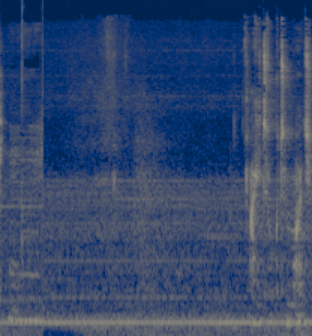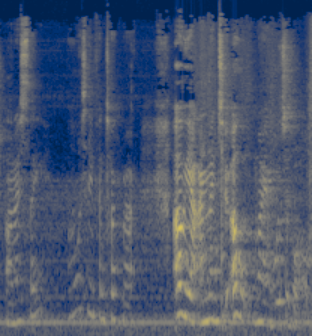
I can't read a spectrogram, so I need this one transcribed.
Okay. I talk too much honestly. What was I even talking about? Oh yeah I meant to oh my water bottles.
